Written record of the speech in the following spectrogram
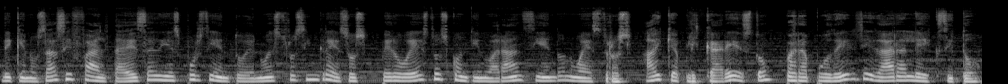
de que nos hace falta ese 10% de nuestros ingresos, pero estos continuarán siendo nuestros. Hay que aplicar esto para poder llegar al éxito.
